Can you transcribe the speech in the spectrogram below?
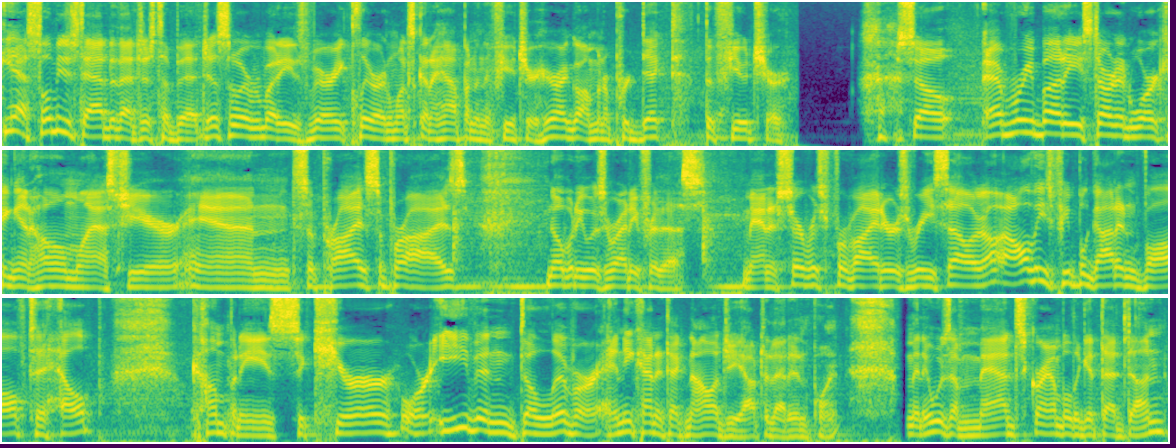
Yeah, so let me just add to that just a bit, just so everybody's very clear on what's going to happen in the future. Here I go. I'm going to predict the future. so everybody started working at home last year, and surprise, surprise, nobody was ready for this. Managed service providers, resellers, all these people got involved to help companies secure or even deliver any kind of technology out to that endpoint. I mean, it was a mad scramble to get that done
